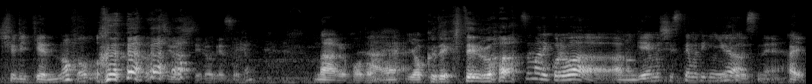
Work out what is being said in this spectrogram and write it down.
手裏剣の形をしているわけですよね。なるほどね、はい。よくできてるわ。つまりこれはあのゲームシステム的に言うとですねはい。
